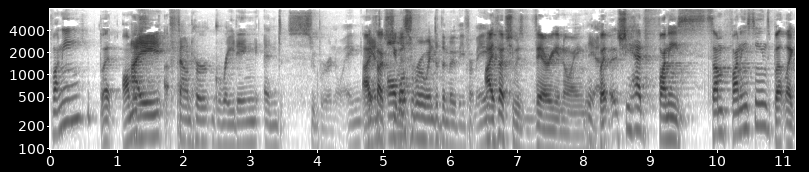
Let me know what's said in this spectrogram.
funny, but almost I found her grating and super annoying. I thought she almost was- ruined the movie for me. I thought she was very annoying. Yeah. But she had funny, some funny scenes, but like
